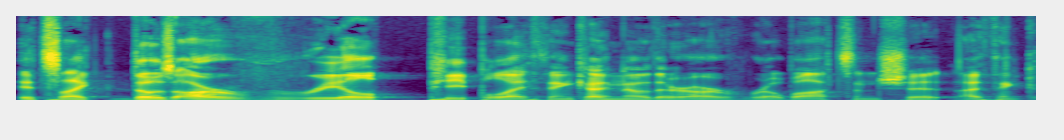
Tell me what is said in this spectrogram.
it's like those are real people. I think I know there are robots and shit. I think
